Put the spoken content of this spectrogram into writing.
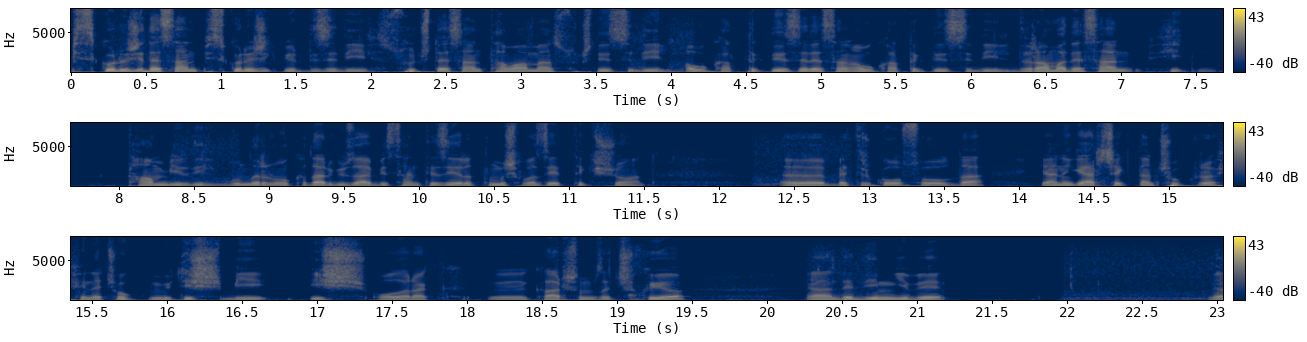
psikoloji desen psikolojik bir dizi değil. Suç desen tamamen suç dizisi değil. Avukatlık dizisi desen avukatlık dizisi değil. Drama desen hiç, tam bir değil. Bunların o kadar güzel bir sentezi yaratılmış vaziyette ki şu an e, Better Call Saul'da. Yani gerçekten çok rafine, çok müthiş bir iş olarak e, karşımıza çıkıyor. Yani dediğim gibi e,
